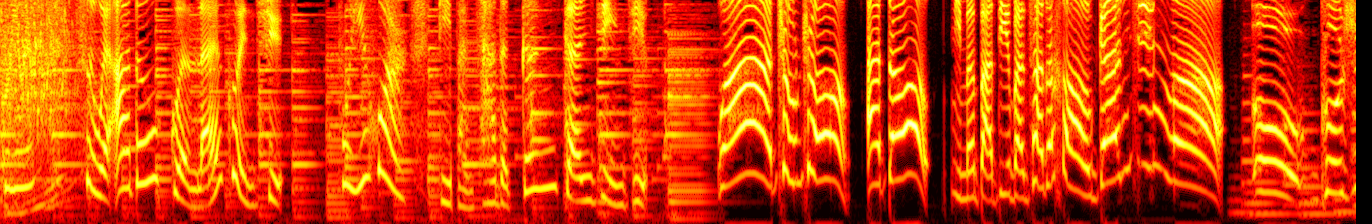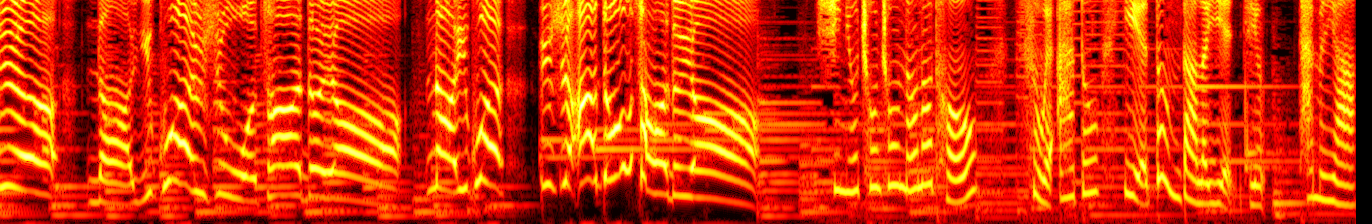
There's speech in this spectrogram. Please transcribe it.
咕噜，刺猬阿兜滚来滚去。不一会儿，地板擦得干干净净。哇，冲冲、阿东，你们把地板擦得好干净啊！哦，可是哪一块是我擦的呀？哪一块是阿东擦的呀？犀牛冲冲挠挠头，刺猬阿东也瞪大了眼睛。他们呀，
